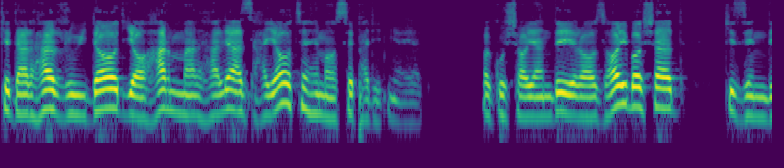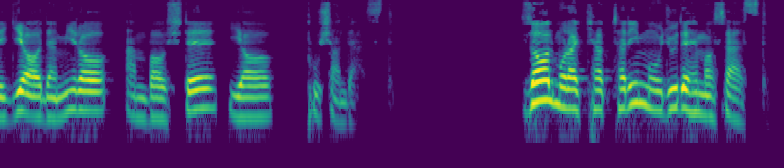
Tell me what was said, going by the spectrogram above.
که در هر رویداد یا هر مرحله از حیات حماسه پدید می آید و گشاینده رازهایی باشد که زندگی آدمی را انباشته یا پوشانده است. زال مرکبترین موجود حماسه است.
